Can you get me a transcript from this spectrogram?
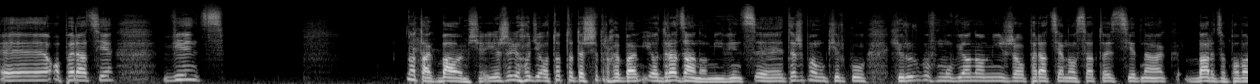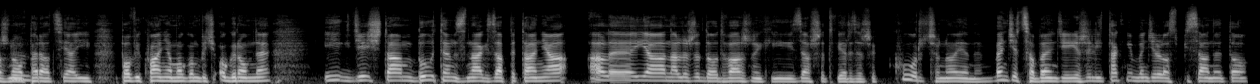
e, operacje, więc no tak, bałem się. Jeżeli chodzi o to, to też się trochę bałem i odradzano mi, więc e, też byłem u kilku chirurgów, mówiono mi, że operacja nosa to jest jednak bardzo poważna Mm. operacja i powikłania mogą być ogromne. I gdzieś tam był ten znak zapytania, ale ja należę do odważnych i zawsze twierdzę, że kurczę, no jeden, będzie co będzie. Jeżeli tak nie będzie los pisany, to,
